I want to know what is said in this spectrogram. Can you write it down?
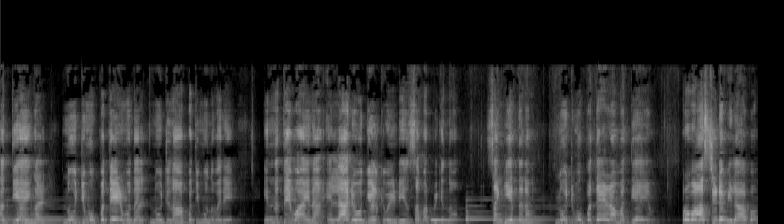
അധ്യായങ്ങൾ നൂറ്റി മുപ്പത്തേഴ് മുതൽ നൂറ്റി നാൽപ്പത്തി മൂന്ന് വരെ. ഇന്നത്തെ വായന എല്ലാ രോഗികൾക്ക് വേണ്ടിയും സമർപ്പിക്കുന്നു. സങ്കീർത്തനം നൂറ്റി മുപ്പത്തേഴാം അധ്യായം. പ്രവാസിയുടെ വിലാപം.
